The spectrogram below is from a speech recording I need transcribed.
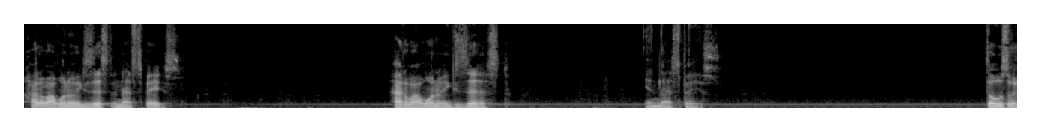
how do I want to exist in that space? How do I want to exist in that space? Those are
